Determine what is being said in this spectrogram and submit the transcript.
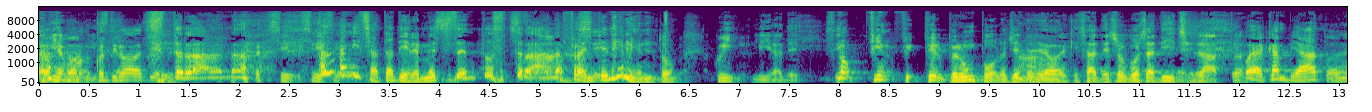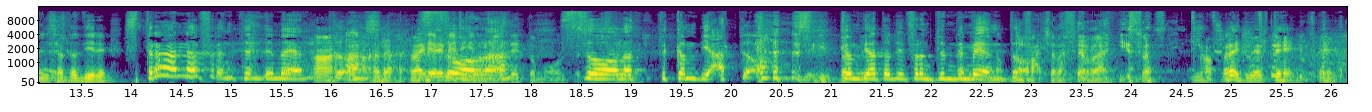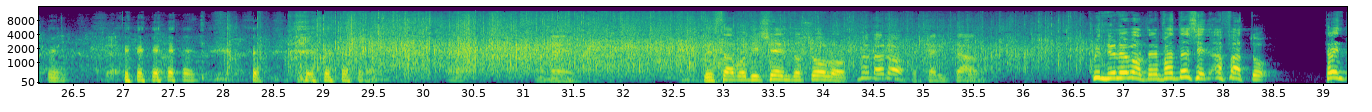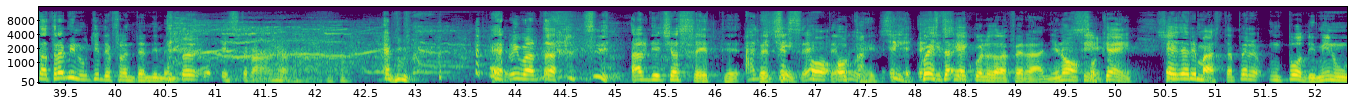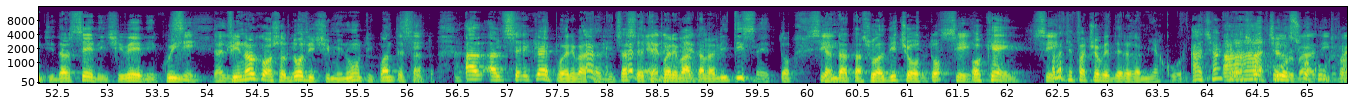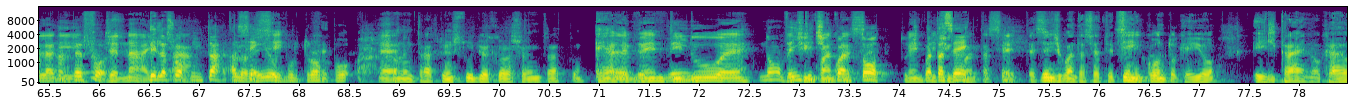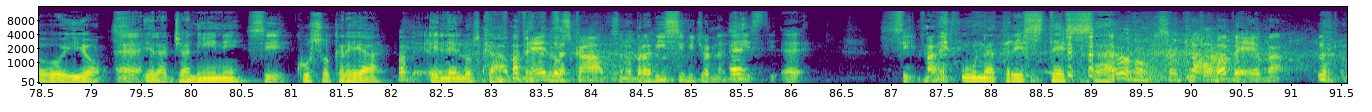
continuava, a dire. strana. Sì, sì, ha, iniziato a dire, mi sento strana, fraintendimento. Qui, lì ha detto. Sì. No, fino- fi- per, per un po' la gente diceva, "Oh, chissà adesso cosa dice. Esatto. Poi ha cambiato, ha iniziato a dire strana fraintendimento. Ah, effetti Ferragni. non ha detto molto. Sola, tutto cambiato. cambiato di fraintendimento. Non faccia la Ferragni. sua- No, però è divertente. Ti stavo dicendo solo. No, no, no, per carità. Quindi una volta nel fantasia ha fatto 33 minuti di fraintendimento. È strana. È arrivata al 17. Al perché- 17, Oh, uh, ok. sì, Eh, Questo sì, sì. è quello della Ferragni, no? Sì. Ok. Ed è rimasta per un po' di minuti, dal 16, vedi qui, Sì, fino al corso, 12 minuti. Quanto è stato? Al, al 6, e poi è arrivata al Vabbè, 17, va bene, poi è arrivata bene. alla Litisetto, Sì. che è andata su al 18. Sì. Ok. Sì. Ora ti faccio vedere la mia curva. Ah, c'è anche Ah, la sua c'è la curva, sua di curva. quella Ah, di per forza. gennaio. Della sua Ah, puntata. Allora, sì. io sì. purtroppo Eh. sono entrato in studio. A che ora sono entrato? È alle 22 No, e 20, 57, 58, 57, sì. 2057, tieni conto che io il traino che avevo io Eh. era Giannini, Sì. Cusso Crea Vabbè. e Nello Scavo. Vabbè, Nello scavo. Sono bravissimi giornalisti. Eh. Sì, vabbè. Una tristezza, No, No, vabbè, ma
